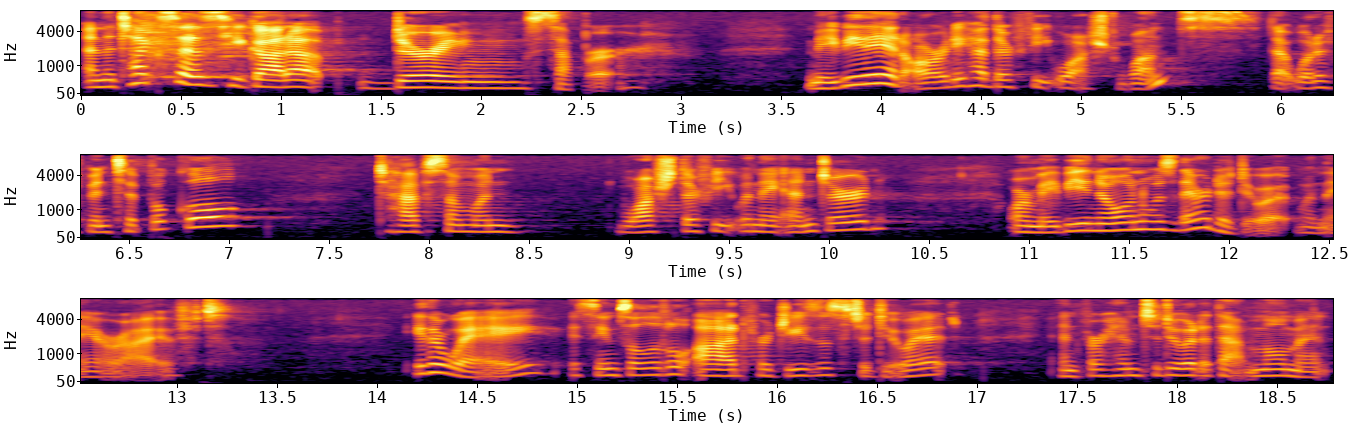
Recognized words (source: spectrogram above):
And the text says he got up during supper. Maybe they had already had their feet washed once. That would have been typical to have someone wash their feet when they entered. Or maybe no one was there to do it when they arrived. Either way, it seems a little odd for Jesus to do it and for him to do it at that moment.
